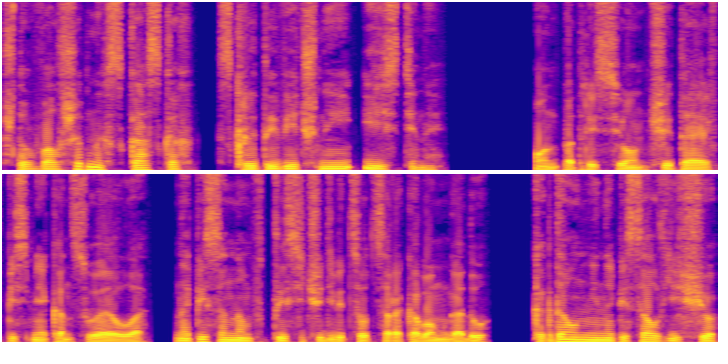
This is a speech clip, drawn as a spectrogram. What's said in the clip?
что в волшебных сказках скрыты вечные истины, он потрясен, читая в письме Консуэлла, написанном в 1940 году, когда он не написал еще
